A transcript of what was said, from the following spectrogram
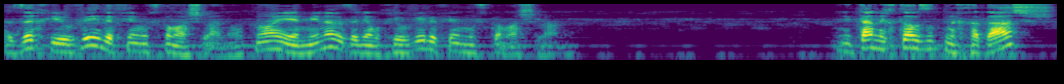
אז זה חיובי לפי המוסכמה שלנו. התנועה היא ימינה וזה גם חיובי לפי המוסכמה שלנו. ניתן לכתוב זאת מחדש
